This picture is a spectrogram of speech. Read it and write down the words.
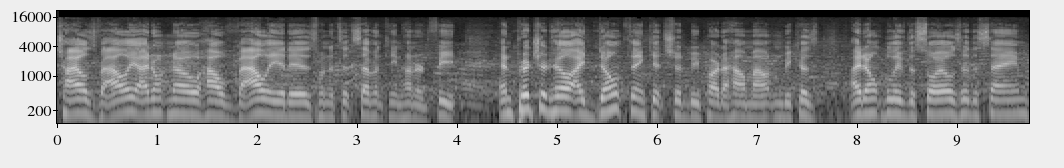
Chiles Valley. I don't know how valley it is when it's at 1,700 feet. And Pritchard Hill, I don't think it should be part of Howell Mountain because I don't believe the soils are the same,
